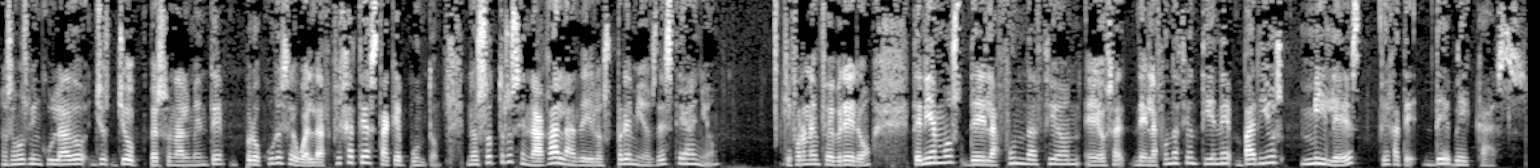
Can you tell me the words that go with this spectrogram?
nos hemos vinculado, yo, yo personalmente procuro esa igualdad. Fíjate hasta qué punto nosotros en la gala de los premios de este año que fueron en febrero, teníamos de la fundación, eh, o sea, de la fundación tiene varios miles, fíjate, de becas.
